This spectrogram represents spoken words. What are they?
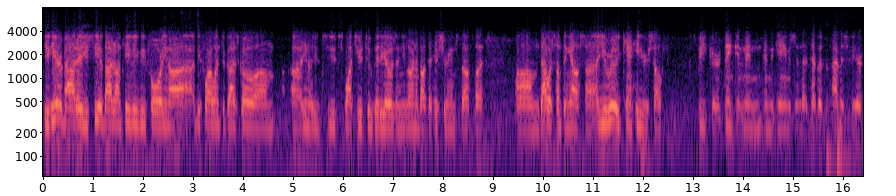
you hear about it, you see about it on TV before. You know, uh, before I went to Glasgow, um, uh, you know, you'd, you'd watch YouTube videos and you learn about the history and stuff. But um, that was something else. Uh, you really can't hear yourself speak or think in, in, in the games in that type of atmosphere.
